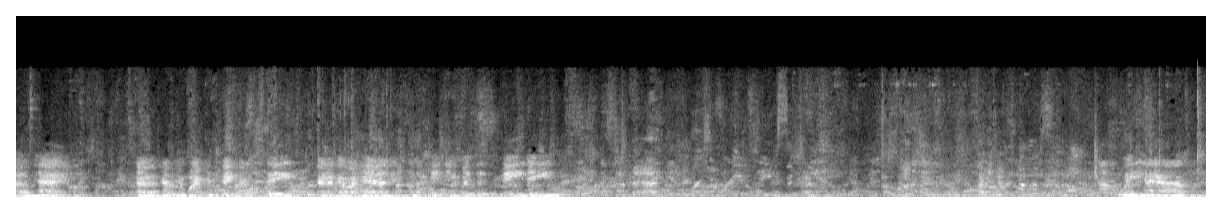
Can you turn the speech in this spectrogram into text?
Okay, if everyone can take their seat, we're going to go ahead and continue with this meeting. We have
